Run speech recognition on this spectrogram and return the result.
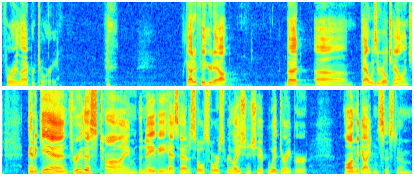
for a laboratory. Got it figured out, but uh, that was a real challenge. And again, through this time, the Navy has had a sole source relationship with Draper on the guidance system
